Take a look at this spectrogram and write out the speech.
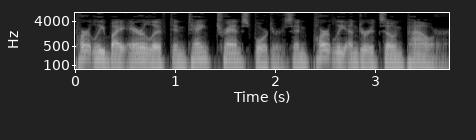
partly by airlift and tank transporters and partly under its own power.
